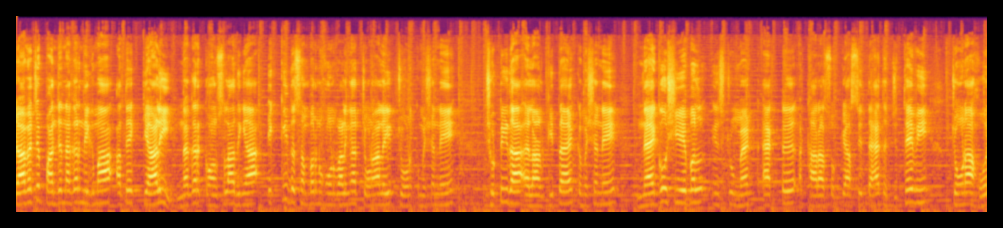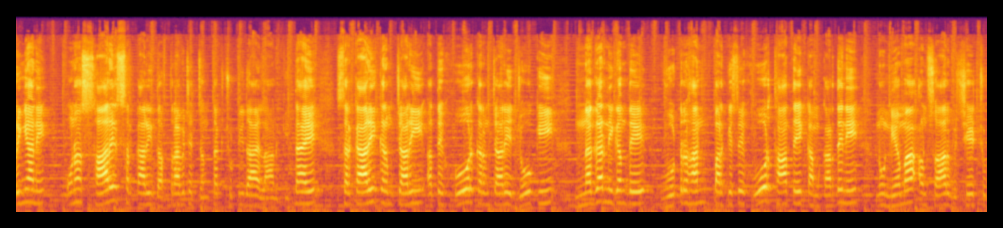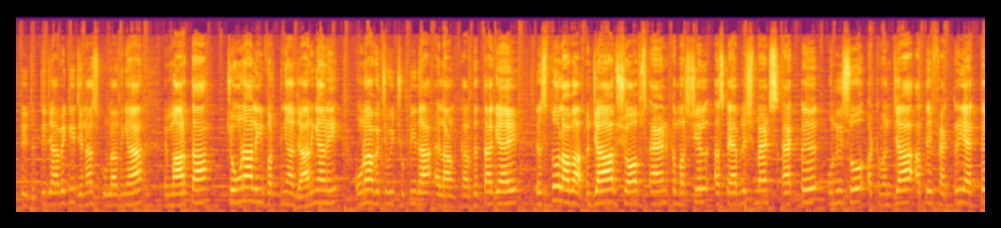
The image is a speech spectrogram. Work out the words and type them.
ਪੰਜਾਬ ਵਿੱਚ ਪੰਜ ਨਗਰ ਨਿਗਮਾਂ ਅਤੇ 41 ਨਗਰ ਕੌਂਸਲਾਂ ਦੀਆਂ 21 ਦਸੰਬਰ ਨੂੰ ਹੋਣ ਵਾਲੀਆਂ ਚੋਣਾਂ ਲਈ ਚੋਣ ਕਮਿਸ਼ਨ ਨੇ ਛੁੱਟੀ ਦਾ ਐਲਾਨ ਕੀਤਾ ਹੈ। ਕਮਿਸ਼ਨ ਨੇ ਨੈਗੋਸ਼ੀਏਬਲ ਇਨਸਟਰੂਮੈਂਟ ਐਕਟ 1881 ਤਹਿਤ ਜਿੱਥੇ ਵੀ ਚੋਣਾਂ ਹੋ ਰਹੀਆਂ ਨੇ, ਉਹਨਾਂ ਸਾਰੇ ਸਰਕਾਰੀ ਦਫ਼ਤਰਾਂ ਵਿੱਚ ਜਨਤਕ ਛੁੱਟੀ ਦਾ ਐਲਾਨ ਕੀਤਾ ਹੈ। ਸਰਕਾਰੀ ਕਰਮਚਾਰੀ ਅਤੇ ਹੋਰ ਕਰਮਚਾਰੀ ਜੋ ਕਿ ਨਗਰ ਨਿਗਮ ਦੇ ਵੋਟਰ ਹਨ, ਪਰ ਕਿਸੇ ਹੋਰ ਥਾਂ ਤੇ ਕੰਮ ਕਰਦੇ ਨੇ ਨੂੰ ਨਿਯਮਾਂ ਅਨੁਸਾਰ ਵਿਸ਼ੇਸ਼ ਛੁੱਟੀ ਦਿੱਤੀ ਜਾਵੇਗੀ, ਜਿਨ੍ਹਾਂ ਸਕੂਲਾਂ ਦੀਆਂ ਇਮਾਰਤਾਂ ਚੋਣਾਂ ਲਈ ਵਰਤੀਆਂ ਜਾ ਰਹੀਆਂ ਨੇ, ਉਹਨਾਂ ਵਿੱਚ ਵੀ ਛੁੱਟੀ ਦਾ ਐਲਾਨ ਕਰ ਦਿੱਤਾ ਗਿਆ ਹੈ ਇਸ ਤੋਂ ਇਲਾਵਾ Punjab shops and commercial establishments act 1958 ਅਤੇ ਫੈਕਟਰੀ ਐਕਟ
